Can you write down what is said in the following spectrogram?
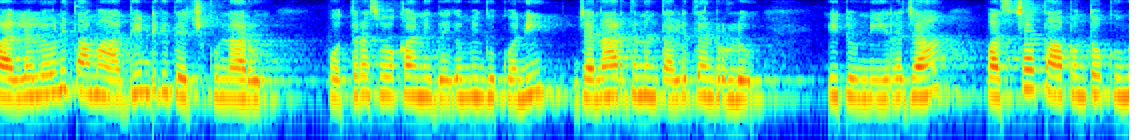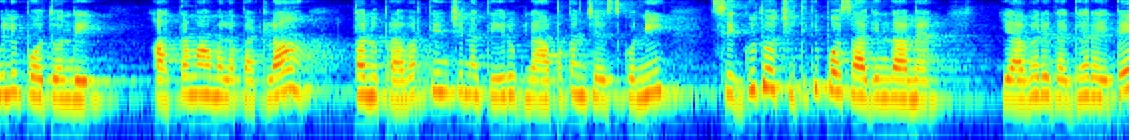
పల్లెలోని తమ అద్దింటికి తెచ్చుకున్నారు. పుత్ర శోకాన్ని దిగమింగుకొని జనార్దనం తల్లిదండ్రులు ఇటు నీరజ పశ్చాత్తాపంతో కుమిలిపోతుంది. అత్తమామల పట్ల తను ప్రవర్తించిన తీరు జ్ఞాపకం చేసుకుని సిగ్గుతో చితికిపోసాగిందామె. ఎవరి దగ్గరైతే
